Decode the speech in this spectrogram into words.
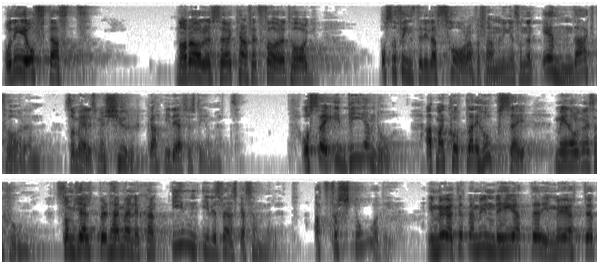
Och det är oftast någon rörelse, kanske ett företag. Och så finns det lilla Saranförsamlingen som den enda aktören som är liksom en kyrka i det systemet. Och så är idén då att man kopplar ihop sig med en organisation som hjälper den här människan in i det svenska samhället. Att förstå det. I mötet med myndigheter, i mötet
